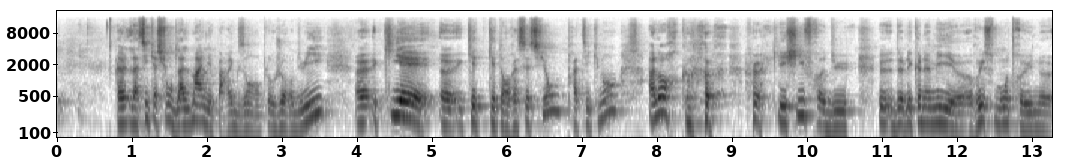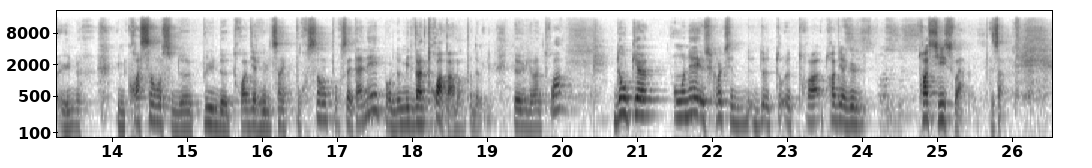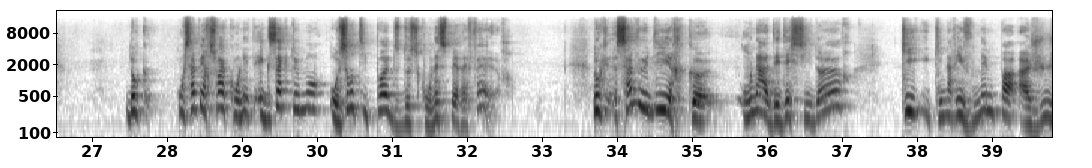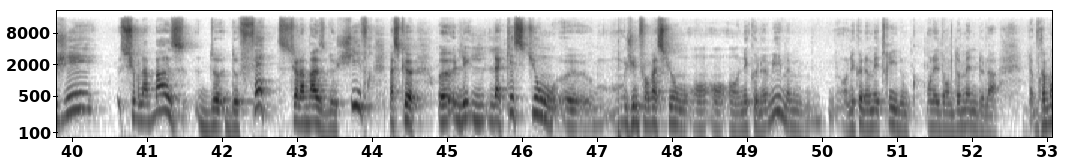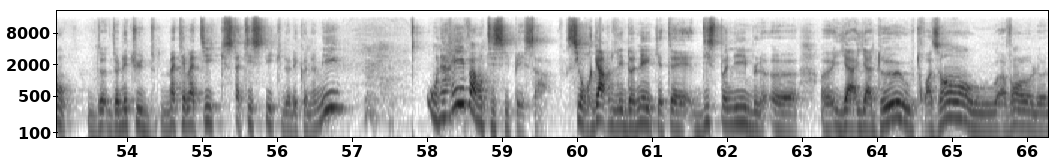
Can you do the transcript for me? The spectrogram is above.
euh, la situation de l'Allemagne, par exemple, aujourd'hui, euh, qui, euh, qui, est, qui, est, en récession pratiquement, alors que les chiffres du, de l'économie russe montrent une, une, une, croissance de plus de 3,5% pour cette année, pour 2023, pardon, pour 2023. Donc, on est, je crois que c'est 3,36, voilà, c'est ça. Donc, on s'aperçoit qu'on est exactement aux antipodes de ce qu'on espérait faire. Donc, ça veut dire qu'on a des décideurs qui, qui n'arrivent même pas à juger sur la base de, faits, sur la base de chiffres, parce que euh, la question, euh, j'ai une formation en, économie, même en économétrie, donc on est dans le domaine de la, vraiment de, l'étude mathématique, statistique de l'économie, on arrive à anticiper ça si on regarde les données qui étaient disponibles euh, il, y a, deux ou trois ans, ou avant le,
